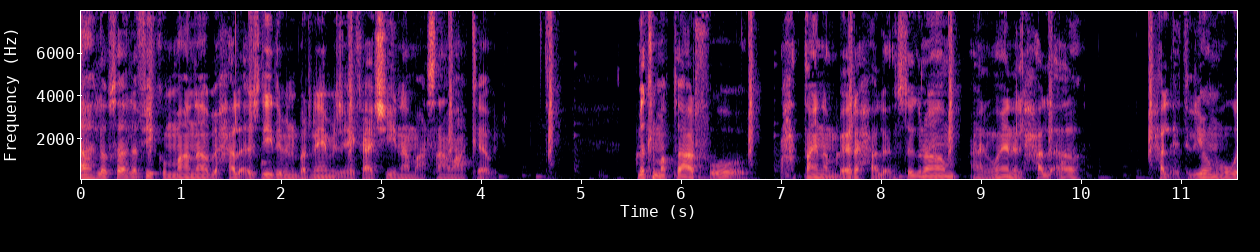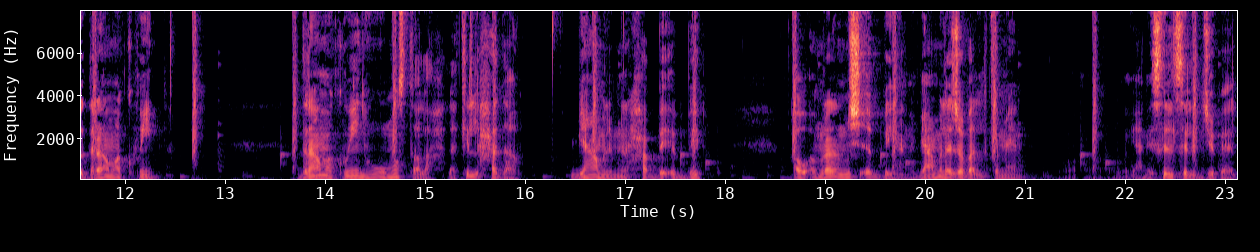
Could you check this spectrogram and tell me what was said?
أهلا وسهلا فيكم معنا بحلقة جديدة من برنامج هيك عايشينا مع سام عكاوي مثل ما بتعرفوا حطينا امبارح على الانستغرام عنوان الحلقة حلقة اليوم هو drama queen. drama queen هو مصطلح لكل حدا بيعمل من الحبة قبة أو أمرار مش قبة يعني بيعملها جبل كمان يعني سلسلة جبال.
